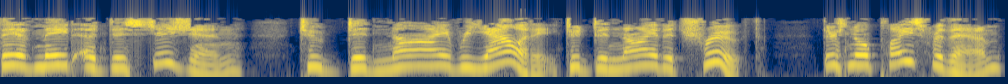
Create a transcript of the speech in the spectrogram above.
They have made a decision to deny reality, to deny the truth. There's no place for them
